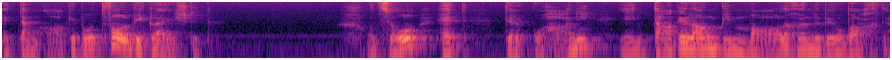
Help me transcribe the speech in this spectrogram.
hat dem Angebot Folge geleistet. Und so hat der Ohani ihn tagelang beim Malen beobachten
